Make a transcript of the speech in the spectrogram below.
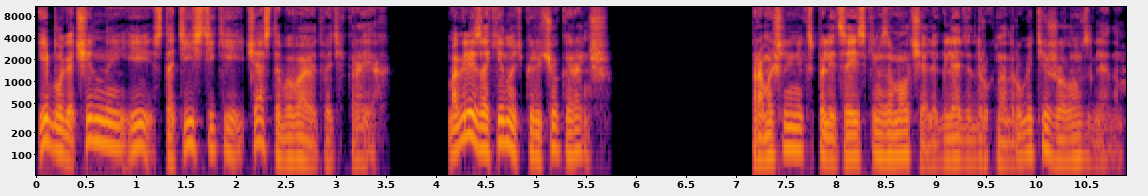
И благочинные, и статистики часто бывают в этих краях. Могли закинуть крючок и раньше. Промышленник с полицейским замолчали, глядя друг на друга тяжелым взглядом.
